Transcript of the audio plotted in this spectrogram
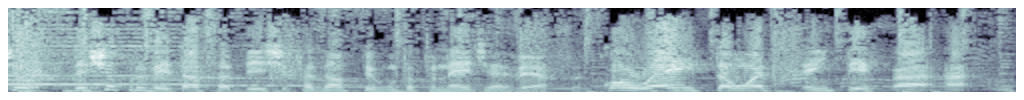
Deixa eu, deixa eu aproveitar essa deixa e fazer uma pergunta pro Ned Reversa. Qual é, então, a, a a- a- o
